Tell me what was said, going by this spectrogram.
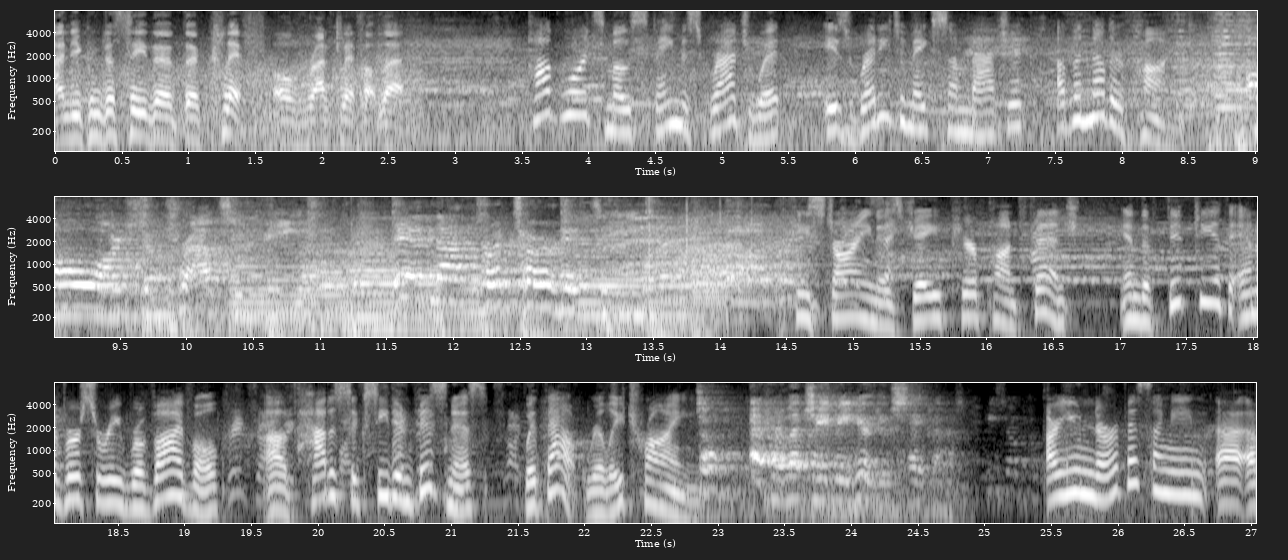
And you can just see the, the cliff of Radcliffe up there. Hogwarts' most famous graduate is ready to make some magic of another kind. Oh, aren't you proud to be starring as J. Pierrepont Finch in the 50th anniversary revival of How to Succeed in Business Without Really Trying. Don't ever let JB hear you say that. Are you nervous? I mean, uh, a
